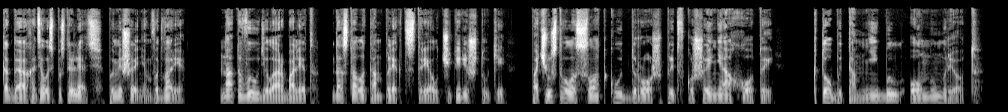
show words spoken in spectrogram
когда хотелось пострелять по мишеням во дворе. Ната выудила арбалет, достала комплект стрел, четыре штуки, почувствовала сладкую дрожь предвкушения охоты. Кто бы там ни был, он умрет.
